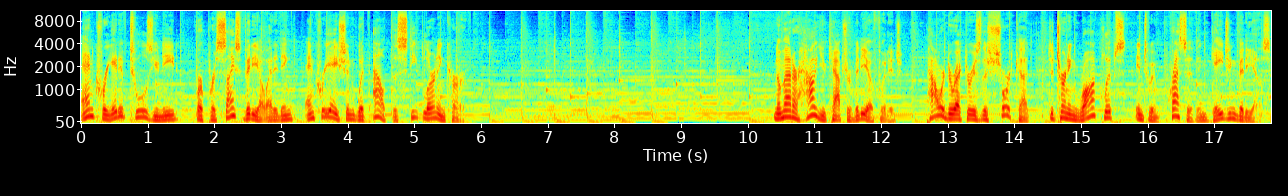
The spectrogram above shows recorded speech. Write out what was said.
and creative tools you need for precise video editing and creation without the steep learning curve. No matter how you capture video footage, Power Director is the shortcut to turning raw clips into impressive, engaging videos.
